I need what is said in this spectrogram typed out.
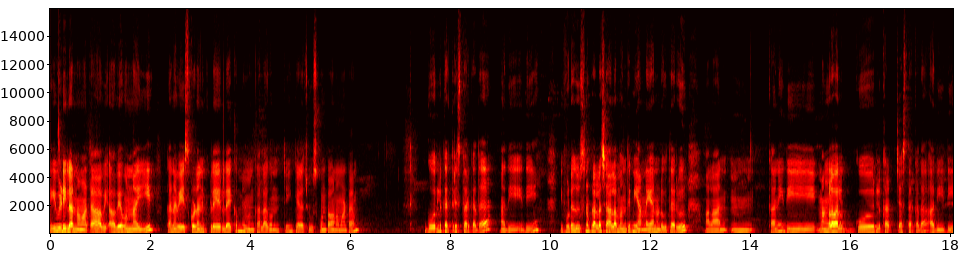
డివిడీలు అన్నమాట. అవి అవే ఉన్నాయి. కానీ వేసుకోవడానికి ప్లేయర్ లేక మేము ఇంకా అలాగ ఉంటే ఇంకా ఇలా చూసుకుంటాం అన్నమాట. గోర్లు కత్తిరిస్తారు కదా అది ఇది. ఈ ఫోటో చూసినప్పుడల్లా చాలామంది మీ అన్నయ్య అని అడుగుతారు. అలా కానీ ఇది మంగళవారం గోర్లు కట్ చేస్తారు కదా అది ఇది.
